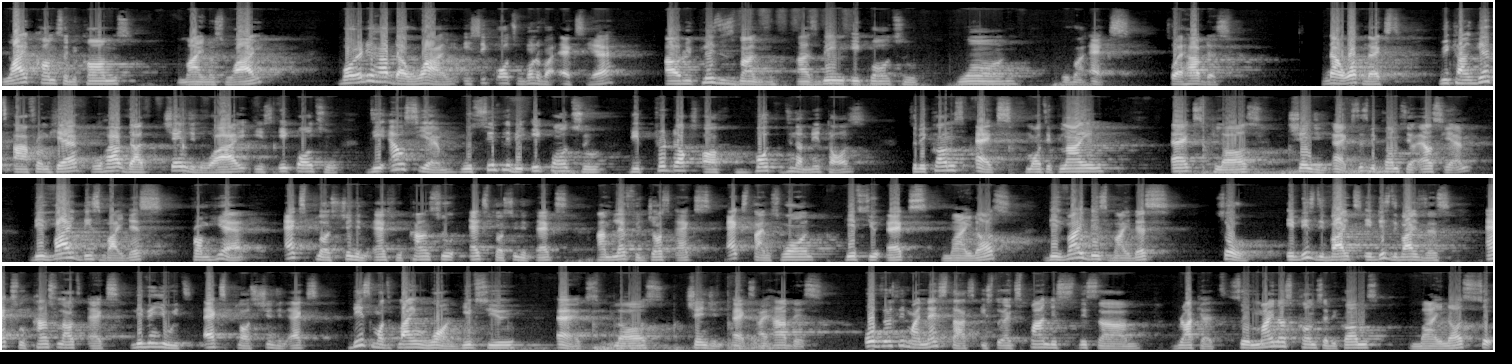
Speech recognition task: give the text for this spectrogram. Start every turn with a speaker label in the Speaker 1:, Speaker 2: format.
Speaker 1: y comes and becomes minus y. But already have that y is equal to 1 over x here. I'll replace this value as being equal to 1 over x. So I have this. Now what next? We can get uh, from here, we'll have that change in y is equal to, the LCM would simply be equal to the product of both denominators. So it becomes x multiplying x plus change in x. This becomes your LCM. Divide this by this. From here, x plus change in x will cancel x plus change in x. I'm left with just x. x times 1 gives you x minus. Divide this by this. So if this divides, if this divides this, x will cancel out x, leaving you with x plus change in x. This multiplying 1 gives you x plus change in x. I have this. Obviously, my next task is to expand this, this um, bracket. So minus comes and becomes minus. So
